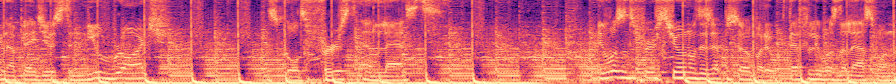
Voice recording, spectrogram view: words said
Tune I played you is the new Rodg. It's called First and Last. It wasn't the first tune of this episode, but it definitely was the last one.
